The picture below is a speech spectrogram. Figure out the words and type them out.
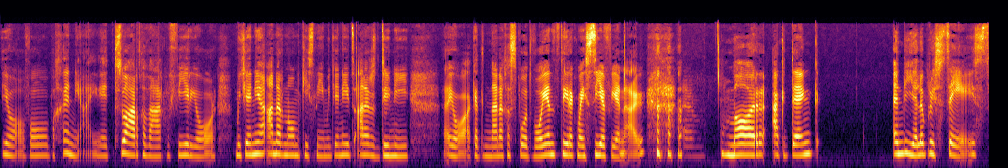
ja, waar begin jy? Jy het so hard gewerk vir 4 jaar. Moet jy nie 'n ander naam kies nie, moet jy nie iets anders doen nie. Ja, ek het nou net gespot waarheen stuur ek my CV nou. um, maar ek dink in die hele proses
